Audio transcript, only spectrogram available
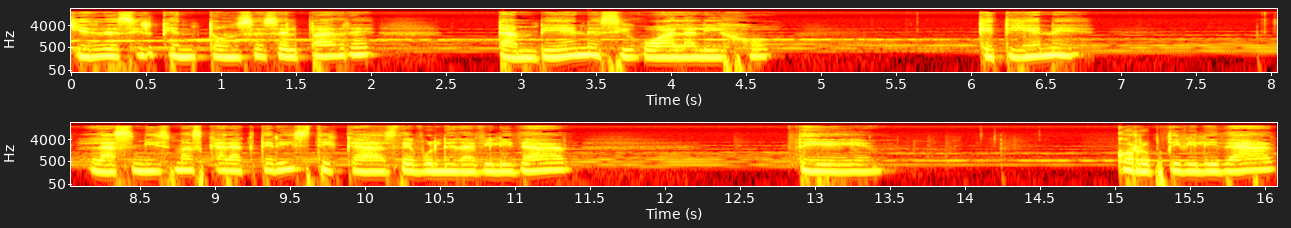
quiere decir que entonces el Padre también es igual al Hijo que tiene las mismas características de vulnerabilidad, de corruptibilidad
